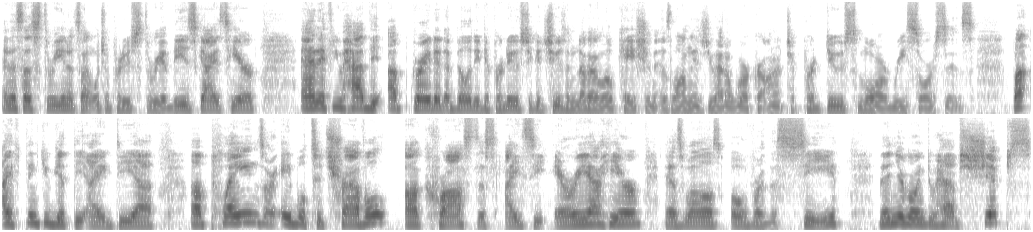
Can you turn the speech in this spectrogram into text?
and this has three units on it, which will produce three of these guys here. And if you had the upgraded ability to produce, you could choose another location as long as you had a worker on it to produce more resources. But I think you get the idea. Uh, planes are able to travel across this icy area here, as well as over the sea. Then you're going to have ships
